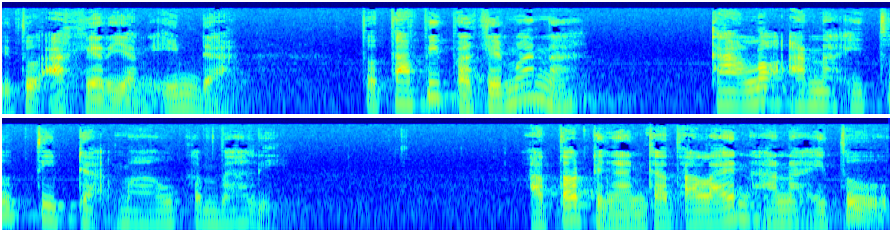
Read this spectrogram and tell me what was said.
Itu akhir yang indah. Tetapi bagaimana kalau anak itu tidak mau kembali? Atau dengan kata lain anak itu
